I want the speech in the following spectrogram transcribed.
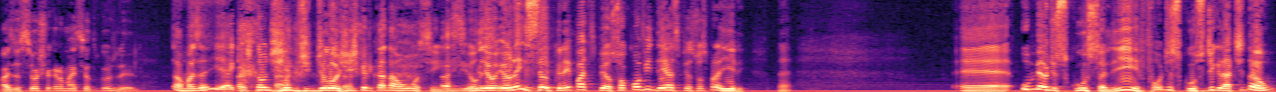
Mas o seu chegaram mais cedo que os dele. Não, mas aí é questão de, de, de logística de cada um, assim. assim eu, eu, eu, nem sei, porque nem participei, eu só convidei as pessoas para irem. Né? É, o meu discurso ali foi um discurso de gratidão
